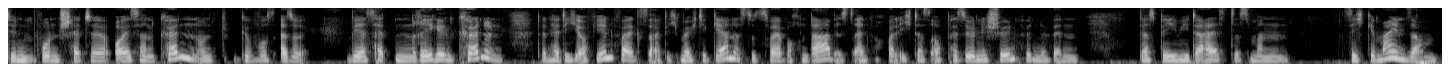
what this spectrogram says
den Wunsch hätte äußern können und gewusst, also wir es hätten regeln können, dann hätte ich auf jeden Fall gesagt, ich möchte gerne, dass du zwei Wochen da bist, einfach weil ich das auch persönlich schön finde, wenn das Baby da ist, dass man sich gemeinsam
